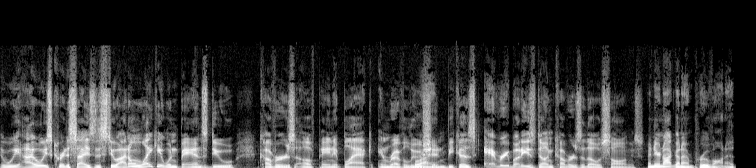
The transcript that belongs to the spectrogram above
we I always criticize this too. I don't like it when bands do covers of Paint It Black and Revolution Right. because everybody's done covers of those songs. And you're not going to improve on it,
